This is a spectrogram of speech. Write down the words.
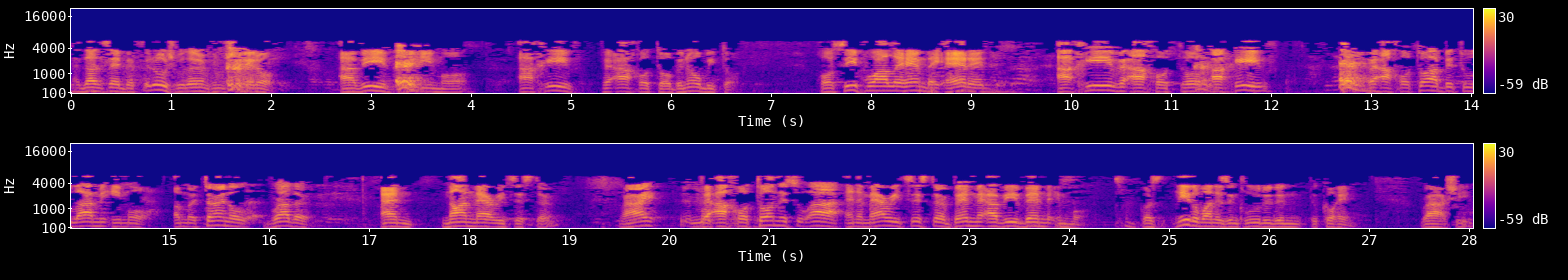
It doesn't say befirush, we learn from Shemero. Aviv ve'imo, achiv ve'achoto, beno bito. Hosifu alehem, they added, achiv ve'achoto, achiv ve'achoto habetula mi'imo. A maternal brother and non-married sister, right? Ve'achoto nesu'ah, and a married sister, ben me'aviv, ben me'imo. Because neither one is included in the Kohen. Rashi.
